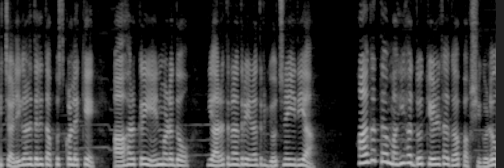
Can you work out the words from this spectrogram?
ಈ ಚಳಿಗಾಲದಲ್ಲಿ ತಪ್ಪಿಸ್ಕೊಳ್ಳಕ್ಕೆ ಆಹಾರಕ್ಕೆ ಏನ್ ಮಾಡೋದು? ಯಾರತ್ರನಾದ್ರೂ ಏನಾದ್ರೂ ಯೋಚನೆ ಇದೆಯಾ? ಹಾಗಂತ ಮಹಿಹದ್ದು ಕೇಳಿದಾಗ ಪಕ್ಷಿಗಳು,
